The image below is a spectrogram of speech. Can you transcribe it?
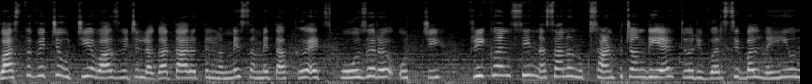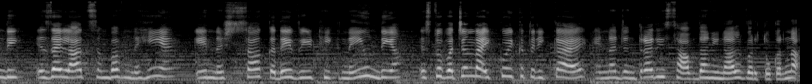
ਵਾਸਤਵ ਵਿੱਚ ਉੱਚੀ ਆਵਾਜ਼ ਵਿੱਚ ਲਗਾਤਾਰ ਅਤੇ ਲੰਮੇ ਸਮੇਂ ਤੱਕ ਐਕਸਪੋਜ਼ਰ ਉੱਚੀ ਫ੍ਰੀਕੁਐਂਸੀ ਨਸਾਂ ਨੂੰ ਨੁਕਸਾਨ ਪਹੁੰਚਾਉਂਦੀ ਹੈ, ਜੋ ਰਿਵਰਸੀਬਲ ਨਹੀਂ ਹੁੰਦੀ ਇਸ ਦਾ ਇਲਾਜ ਸੰਭਵ ਨਹੀਂ ਹੈ। ਇਹ ਨਸ਼ਾ ਕਦੇ ਵੀ ਠੀਕ ਨਹੀਂ ਹੁੰਦੀਆਂ। ਇਸ ਤੋਂ ਬਚਣ ਦਾ ਇੱਕੋ ਇੱਕ ਤਰੀਕਾ ਹੈ, ਇਹਨਾਂ ਜੰਤਰਾਂ ਦੀ ਸਾਵਧਾਨੀ ਨਾਲ ਵਰਤੋਂ ਕਰਨਾ।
